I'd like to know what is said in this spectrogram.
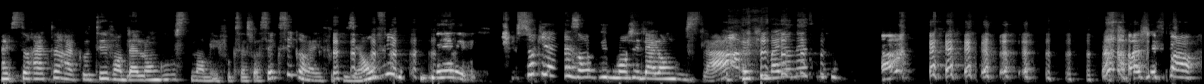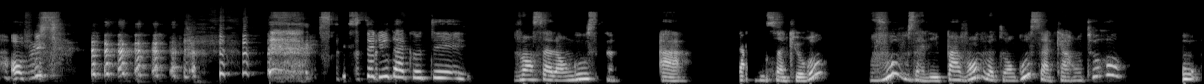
un restaurateur à côté vend de la langouste, non mais il faut que ça soit sexy quand même, il faut qu'ils aient envie. Et je suis sûre qu'ils ont envie de manger de la langouste là, avec une mayonnaise. Hein ah, j'ai faim en plus. celui d'à côté vend sa langouste à 45 euros, vous, vous n'allez pas vendre votre langouste à 40 euros ou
